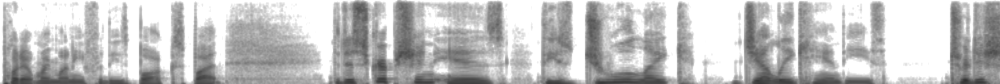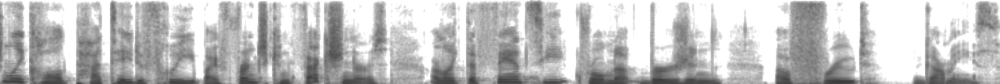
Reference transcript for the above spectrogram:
put out my money for these books. But the description is these jewel-like jelly candies, traditionally called pâté de fruits by French confectioners, are like the fancy grown-up version of fruit gummies.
